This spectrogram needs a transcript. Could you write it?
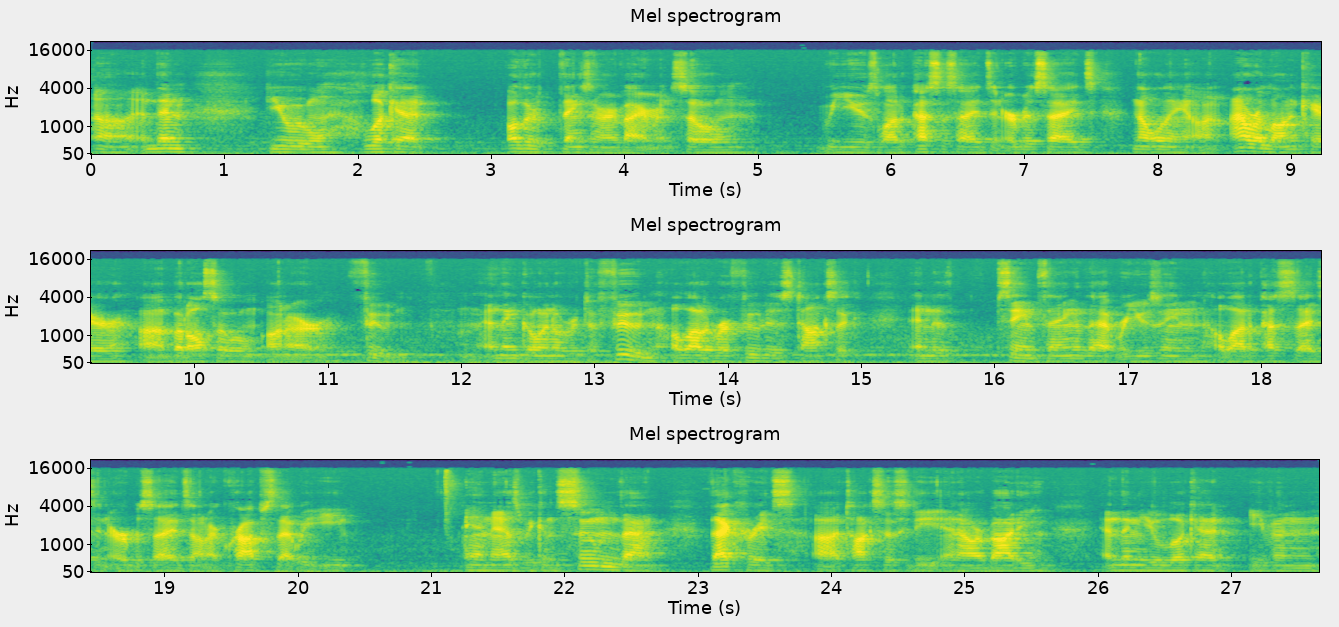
Uh, and then you look at other things in our environment. So we use a lot of pesticides and herbicides, not only on our lawn care, uh, but also on our food. And then going over to food, a lot of our food is toxic, and the same thing that we're using a lot of pesticides and herbicides on our crops that we eat. And as we consume that, that creates uh, toxicity in our body. And then you look at even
